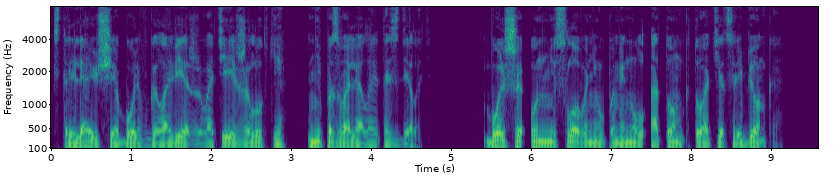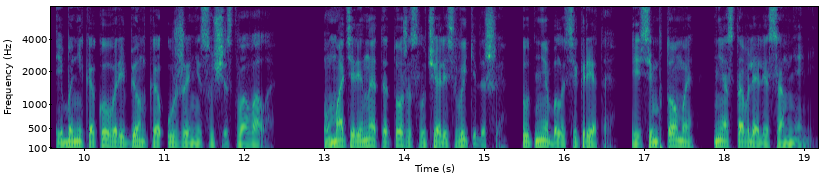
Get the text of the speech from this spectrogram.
Стреляющая боль в голове, животе и желудке не позволяла это сделать. Больше он ни слова не упомянул о том, кто отец ребенка, ибо никакого ребенка уже не существовало. У матери Нетта тоже случались выкидыши, тут не было секрета, и симптомы не оставляли сомнений.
